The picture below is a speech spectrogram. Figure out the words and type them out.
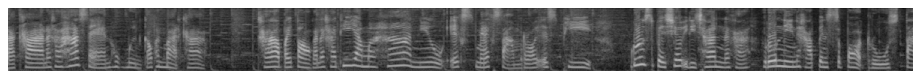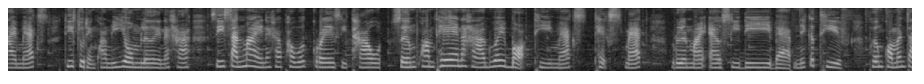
ราคานะคะ 569,000 บาทค่ะ ค่ะไปต่อกันนะคะที่ Yamaha New X Max 300 SP รุ่น Special Edition นะคะ รุ่นนี้นะคะเป็น Sport หรู Style Max ที่สุดแห่งความนิยมเลยนะคะ สีสันใหม่นะคะ Power Gray สีเทา เสริมความเท่นะคะ ด้วยเบาะ T Max Tex Max เรือนไม้ LCD แบบ Negative เพิ่มความมั่นใจ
